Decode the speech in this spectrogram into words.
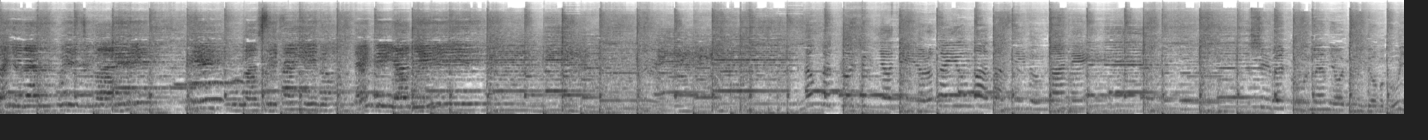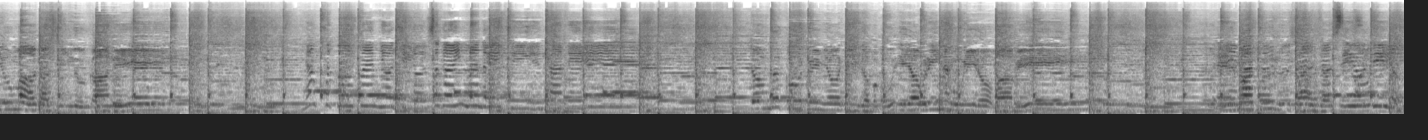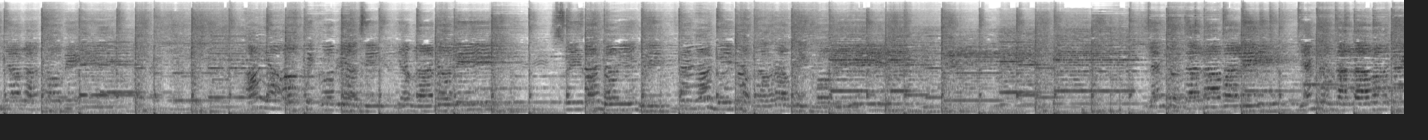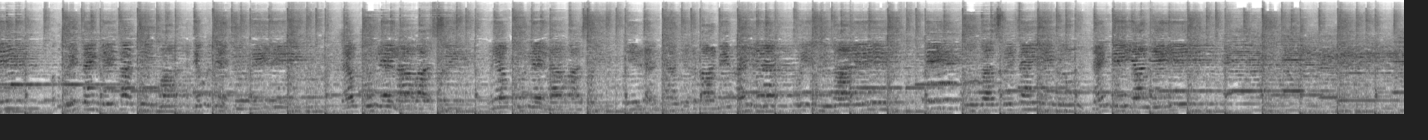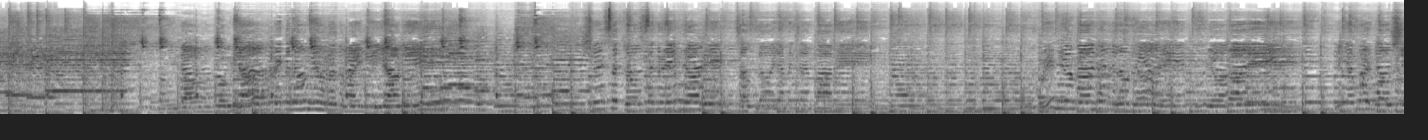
တိုင်းရတဲ့ဝေးကြပါလေဒီကူလာစေတိုင်းရင်တို့တိုင်းပြည်ရမည်နောက်ဘက်ကိုချွတ်ညောကြည့်ရတော့ငါယုံမကစီလိုကနေ ရာဝရီနဲ့မူရတော့ပါပြီလေမသူလူစံစစီယိုတီလို့မြလာတော့ပြီအာရအောင်ခွေကိုပြစီရမလာတော့လေဆွေသားတော်ရင်တွေတန်ကားမြေတော့တော်တော့ခွေကိုရန်ကုန်ကလာပါမတွေ့အခွေတိုင်းတွေကဒီမှာ Sweet day. knows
